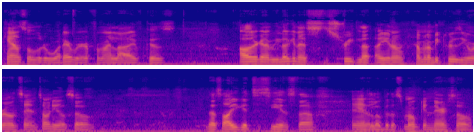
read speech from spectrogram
canceled or whatever for my live because all they're gonna be looking at is street. Uh, you know, I'm gonna be cruising around San Antonio, so that's all you get to see and stuff, and a little bit of smoke in there. So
